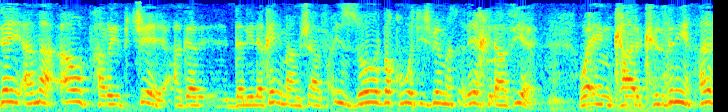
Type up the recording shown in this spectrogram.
دەی ئەمە ئەو پەڕیبچێ ئەگەر دلیلەکەی ئمام شافعی زۆر بە قووەتیش بێ مەسئلەی خلافیە و ئینکارکردنی هەر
